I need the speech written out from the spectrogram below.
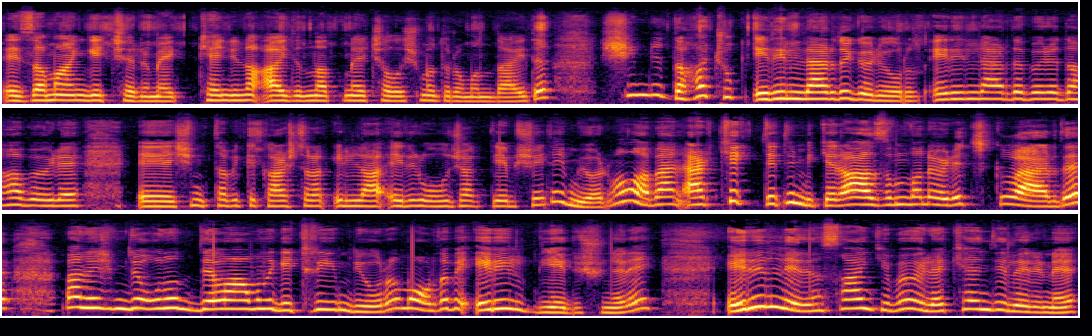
e, zaman geçirmek, kendini aydınlatmaya çalışma durumundaydı. Şimdi daha çok erillerde görüyoruz. Erillerde böyle daha böyle, e, şimdi tabii ki karşı taraf illa eril olacak diye bir şey demiyorum ama ben erkek dedim bir kere ağzımdan öyle çıkıverdi. Ben de şimdi onun devamını getireyim diyorum. Orada bir eril diye düşünerek erillerin sanki böyle kendilerine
